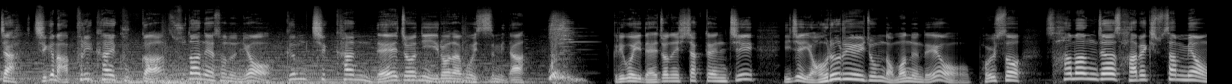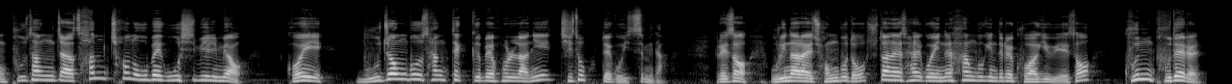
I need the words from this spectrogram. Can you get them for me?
자, 지금 아프리카의 국가 수단에서는요, 끔찍한 내전이 일어나고 있습니다. 그리고 이 내전이 시작된 지 이제 열흘이 좀 넘었는데요. 벌써 사망자 413명, 부상자 3,551명, 거의 무정부 상태급의 혼란이 지속되고 있습니다. 그래서 우리나라의 정부도 수단에 살고 있는 한국인들을 구하기 위해서 군 부대를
